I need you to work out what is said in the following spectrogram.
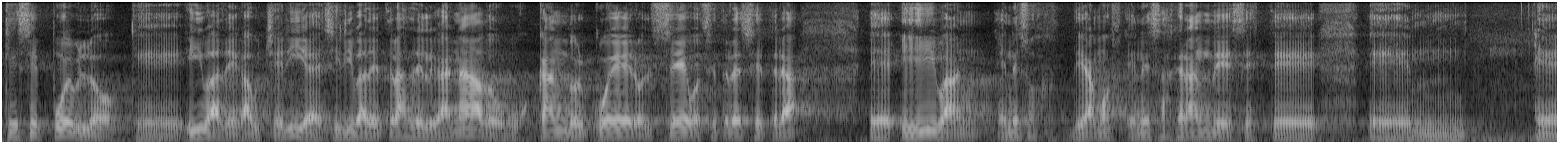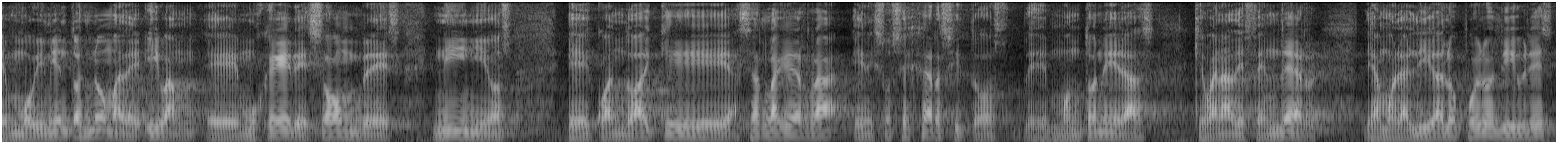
que ese pueblo que iba de gauchería, es decir, iba detrás del ganado buscando el cuero, el cebo, etcétera, etcétera, eh, y iban en esos, digamos, en esas grandes este, em, eh, movimientos nómades, iban mujeres, hombres, niños, eh, cuando hay que hacer la guerra en esos ejércitos de montoneras que van a defender digamos, la Liga de los Pueblos Libres,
